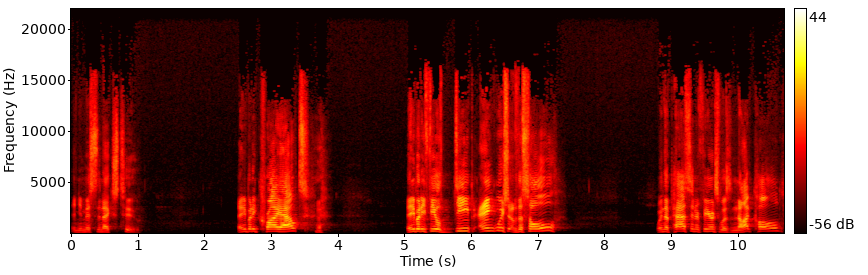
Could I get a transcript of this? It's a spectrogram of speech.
And you miss the next two. Anybody cry out? Anybody feel deep anguish of the soul? when the pass interference was not called,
